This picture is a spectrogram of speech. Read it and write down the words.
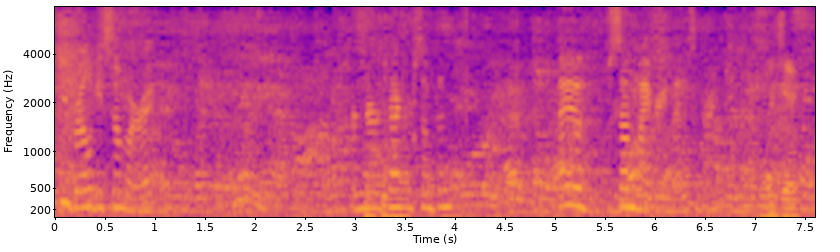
Matthew be somewhere, right? Or nerve attack or something. I have some migraine medicine, right? I think so.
